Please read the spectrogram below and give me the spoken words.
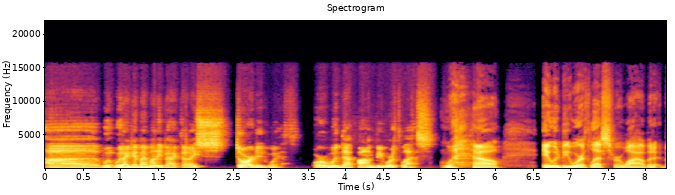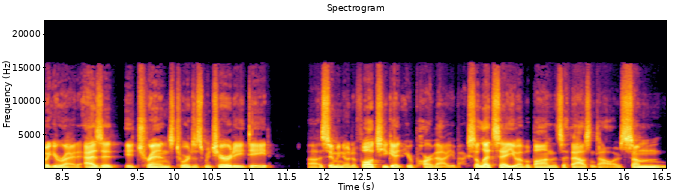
uh, w- would I get my money back that I started with? Or would that bond be worth less? Well, it would be worth less for a while, but but you're right. As it it trends towards its maturity date, uh, assuming no defaults, you get your par value back. So let's say you have a bond that's thousand dollars. Some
